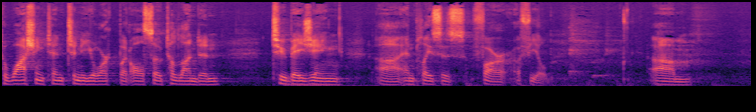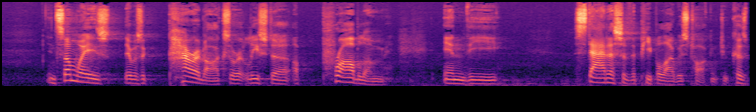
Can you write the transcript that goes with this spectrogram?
to Washington, to New York, but also to London, to Beijing, uh, and places far afield. Um, in some ways, there was a paradox, or at least a, a problem, in the status of the people I was talking to, because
